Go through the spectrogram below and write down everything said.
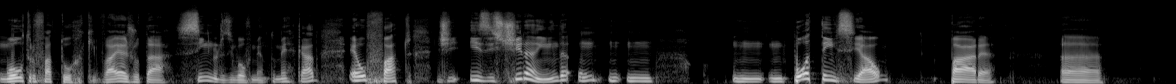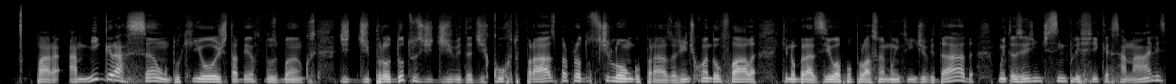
um outro fator que vai ajudar sim no desenvolvimento do mercado é o fato de existir ainda um, um, um, um potencial para uh, para a migração do que hoje está dentro dos bancos de, de, produtos de dívida de curto prazo para produtos de longo prazo. A gente, quando fala que no Brasil a população é muito endividada, muitas vezes a gente simplifica essa análise,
